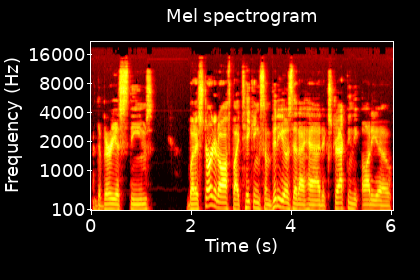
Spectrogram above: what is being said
the various themes. But I started off by taking some videos that I had, extracting the audio,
